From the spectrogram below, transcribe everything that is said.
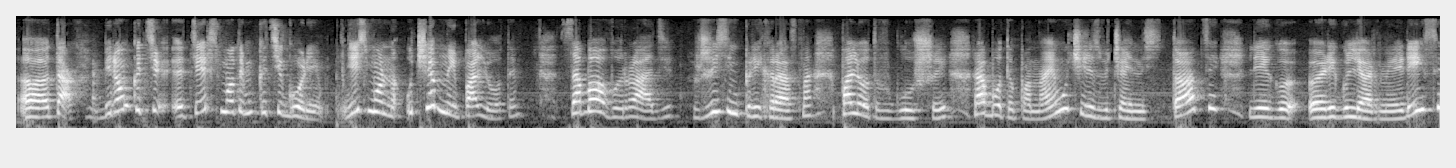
Э, так, берем, теперь смотрим категории. Здесь можно учебные полеты, забавы ради, жизнь прекрасна, полеты в глуши, работа по найму, чрезвычайные ситуации, регулярные рейсы,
